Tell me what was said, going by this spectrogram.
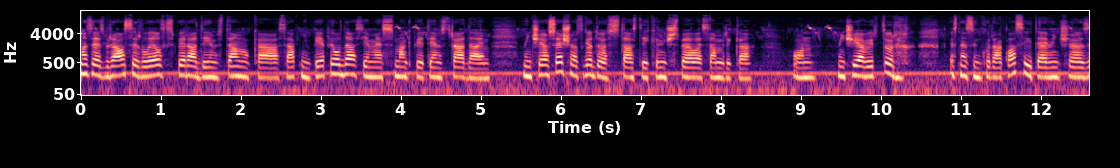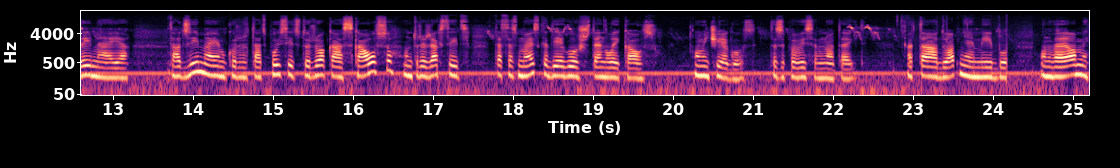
Mazais brālis ir lielisks pierādījums tam, ka sapņi piepildās, ja mēs smagi pie tiem strādājam. Viņš jau sešos gados stāstīja, ka viņš spēlēs Amerikā un viņš jau ir tur. Es nezinu, kurā klasītē viņš zīmēja tādu zīmējumu, kur tāds puisītis tur rokās kausu, un tur ir rakstīts, tas esmu es, kad iegūšu Stanley kausu. Un viņš iegūs. Tas ir pavisam noteikti. Ar tādu apņēmību un vēlmi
